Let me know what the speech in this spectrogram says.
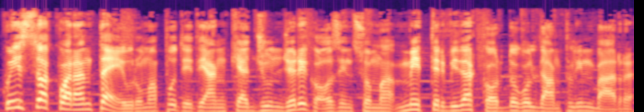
questo a 40 euro, ma potete anche aggiungere cose, insomma, mettervi d'accordo col dumpling bar.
